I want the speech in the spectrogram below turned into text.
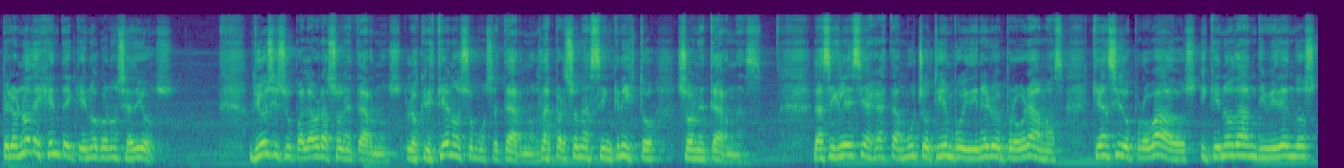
pero no de gente que no conoce a Dios. Dios y su palabra son eternos. Los cristianos somos eternos. Las personas sin Cristo son eternas. Las iglesias gastan mucho tiempo y dinero en programas que han sido probados y que no dan dividendos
